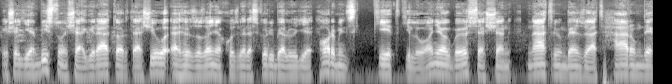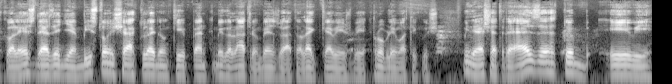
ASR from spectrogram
és egy ilyen biztonsági rátartás jó ehhez az anyaghoz, mert ez körülbelül ugye 32 kg anyagba összesen nátriumbenzoát 3 deka lesz, de ez egy ilyen biztonság tulajdonképpen, még a nátriumbenzoát a legkevésbé problematikus. Minden esetre ez több évi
